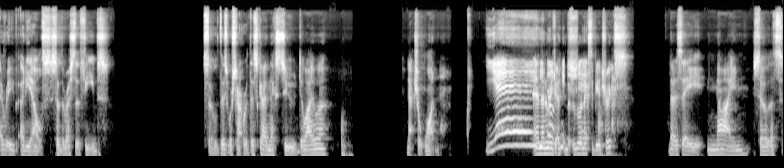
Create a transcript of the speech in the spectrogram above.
everybody else. So the rest of the thieves. So this we're starting with this guy next to Delilah. Natural one, Yay! and then we got get hit the next to. Beatrix. That is a nine. So that's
